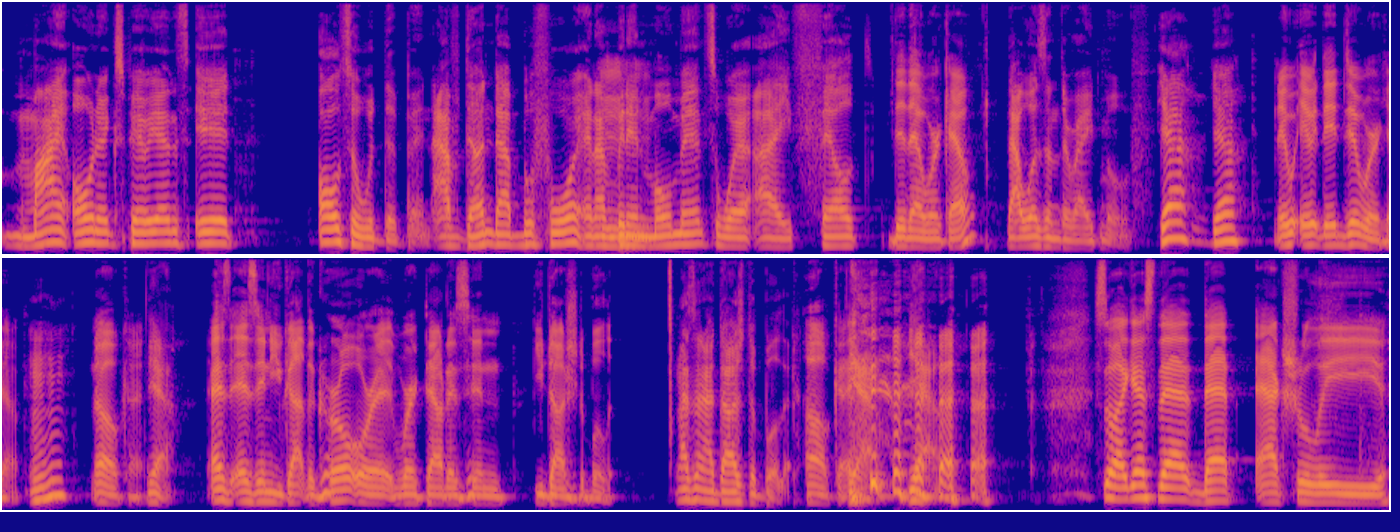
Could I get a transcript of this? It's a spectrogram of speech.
my own experience, it also would depend. I've done that before, and I've been in moments where I felt Did that work out? that wasn't the right move. Yeah, yeah, It, it, it did work out. Mhm. Oh, okay. yeah. As as in you got the girl, or it worked out as in you dodged a bullet. As in, I dodged the bullet. Oh, okay. Yeah, yeah. so I guess that that actually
